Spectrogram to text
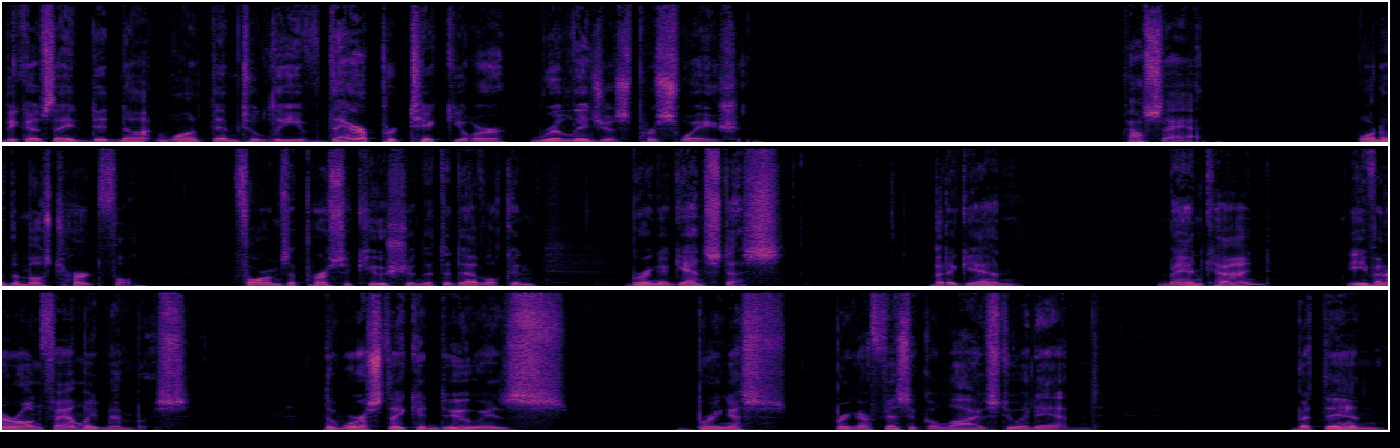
because they did not want them to leave their particular religious persuasion. How sad. One of the most hurtful forms of persecution that the devil can bring against us. But again, mankind, even our own family members, the worst they can do is bring us bring our physical lives to an end. But then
